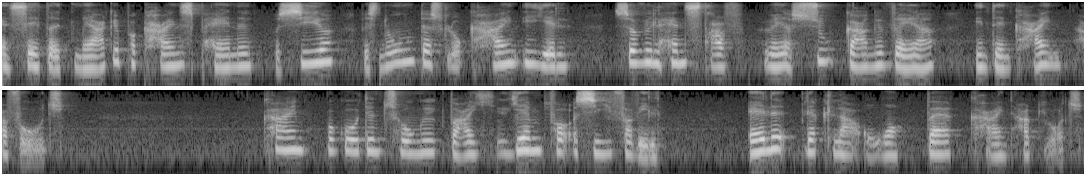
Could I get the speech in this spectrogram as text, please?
Han sætter et mærke på Kains pande og siger, hvis nogen der slår Kain ihjel, så vil hans straf være syv gange værre, end den Kain har fået. Kain må gå den tunge vej hjem for at sige farvel. Alle bliver klar over, hvad Kain har gjort.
